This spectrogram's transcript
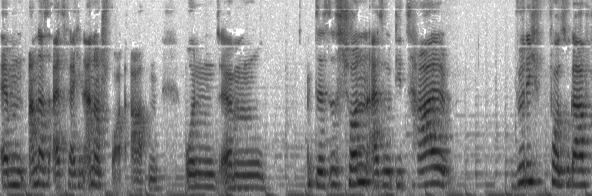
ähm, anders als vielleicht in anderen Sportarten. Und ähm, das ist schon, also die Zahl würde ich sogar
